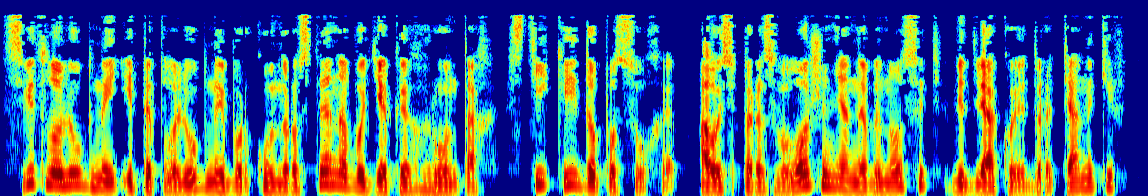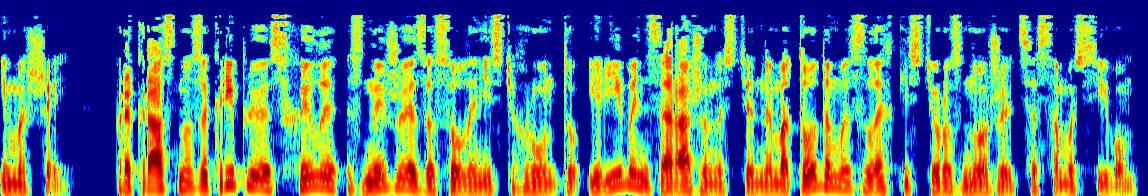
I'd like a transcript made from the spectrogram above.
Світлолюбний і теплолюбний буркун росте на будь-яких ґрунтах, стійкий до посухи, а ось перезволоження не виносить, відлякує дротяників і мишей прекрасно закріплює схили, знижує засоленість ґрунту і рівень зараженості нематодами з легкістю розмножується самосівом.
